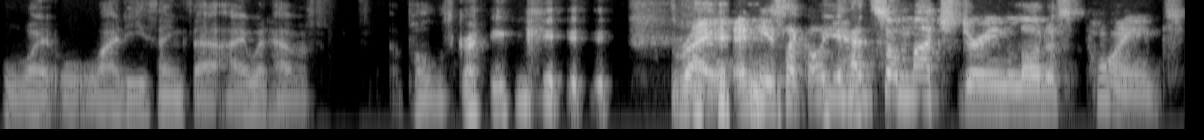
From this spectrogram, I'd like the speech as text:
"What? Why do you think that I would have a pull with Greg?" Right. and he's like, Oh, you had so much during Lotus Point.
